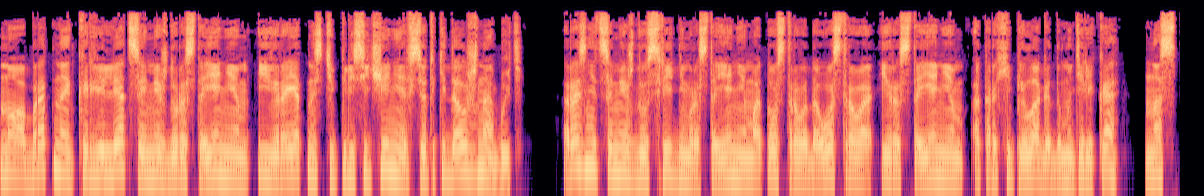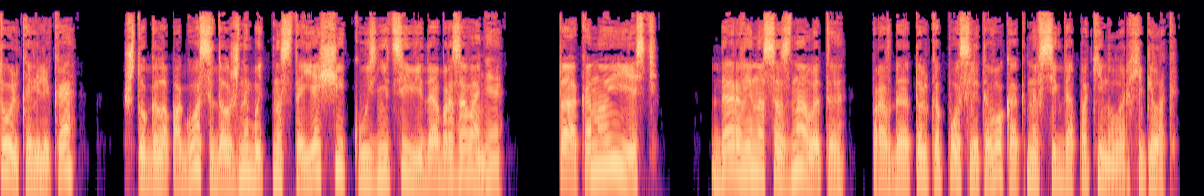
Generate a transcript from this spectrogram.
Но обратная корреляция между расстоянием и вероятностью пересечения все-таки должна быть. Разница между средним расстоянием от острова до острова и расстоянием от архипелага до материка настолько велика, что Галапагосы должны быть настоящей кузницей видообразования. Так оно и есть. Дарвин осознал это, правда, только после того, как навсегда покинул архипелаг.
